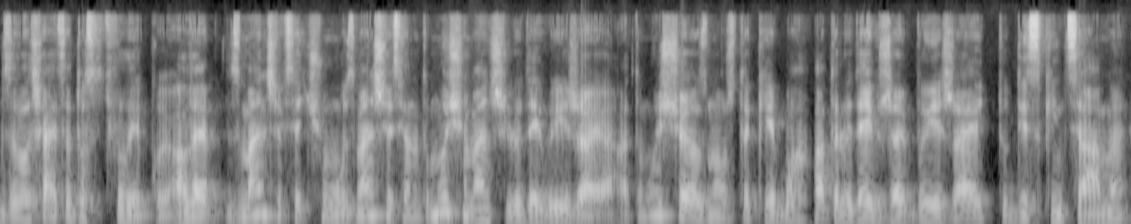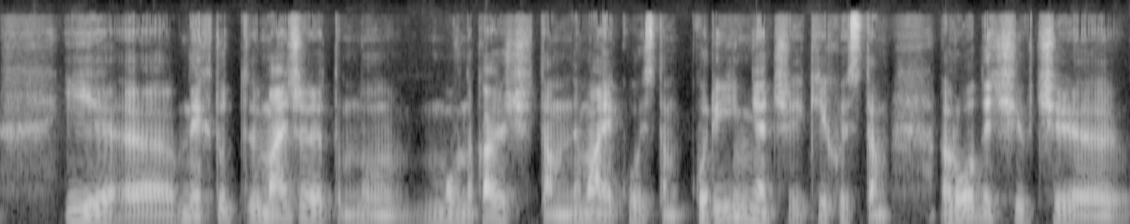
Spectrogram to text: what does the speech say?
залишається досить великою, але зменшився чому? Зменшився не тому, що менше людей виїжджає, а тому, що знову ж таки багато людей вже виїжджають туди з кінцями, і е, в них тут майже там, ну, мовно кажучи, там немає якогось там коріння чи якихось там родичів чи ну,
